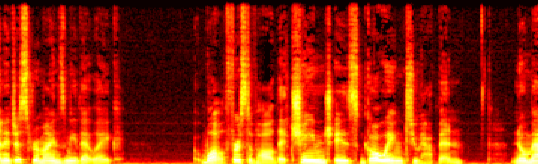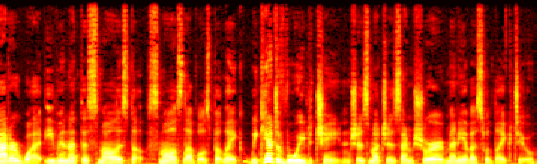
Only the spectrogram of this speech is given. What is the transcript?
and it just reminds me that like well, first of all, that change is going to happen no matter what, even at the smallest smallest levels, but like we can't avoid change as much as I'm sure many of us would like to.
